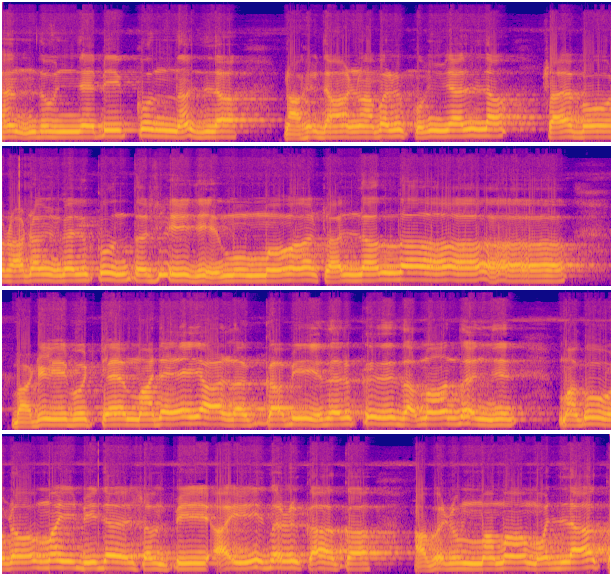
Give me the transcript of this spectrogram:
ഹന്തു നബിക്കുന്നല്ല. ലഭിക്കുന്നല്ല നഹിതാണവർ കുഞ്ഞല്ല സബോറടങ്കൽക്കും തസീതി മുമ്മാ സല്ലല്ലാ വടിവുറ്റ മലയാള കവിതർക്ക് സമാന്തഞ്ഞിൽ മകൂടോ മൈബിദം പി ഐതർ കാക്ക അവരും മമ മൊല്ലാക്ക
